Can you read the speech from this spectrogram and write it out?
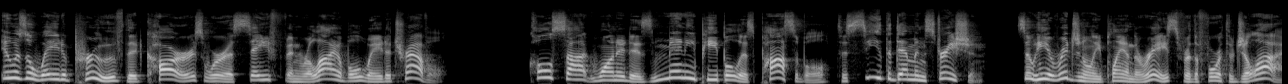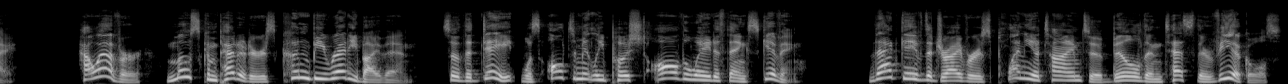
it was a way to prove that cars were a safe and reliable way to travel. Kohlsaat wanted as many people as possible to see the demonstration, so he originally planned the race for the 4th of July. However, most competitors couldn't be ready by then, so the date was ultimately pushed all the way to Thanksgiving. That gave the drivers plenty of time to build and test their vehicles,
